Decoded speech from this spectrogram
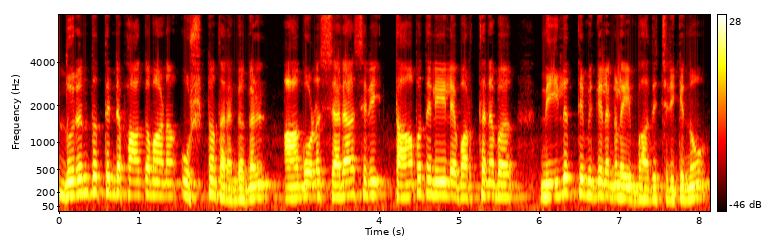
ദുരന്തത്തിന്റെ ഭാഗമാണ് ഉഷ്ണതരംഗങ്ങൾ. ആഗോള ശരാശരി താപനിലയിലെ വർധനവ് നീലത്തിമിംഗലങ്ങളെയും ബാധിച്ചിരിക്കുന്നു.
